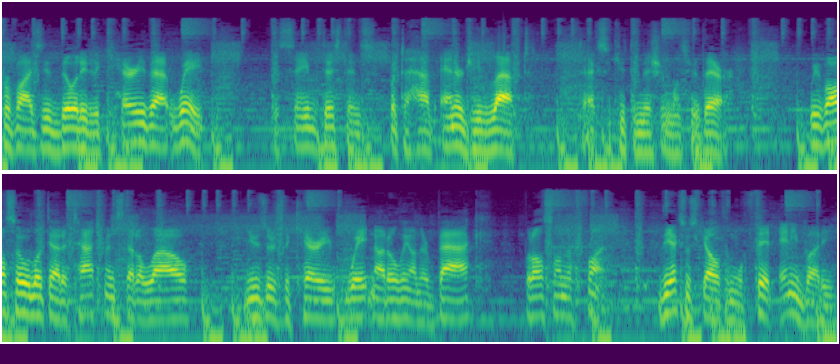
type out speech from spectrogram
provides the ability to carry that weight the same distance, but to have energy left to execute the mission once you're there. We've also looked at attachments that allow users to carry weight not only on their back, but also on their front. The exoskeleton will fit anybody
